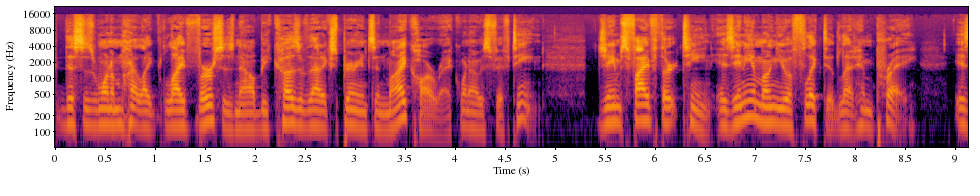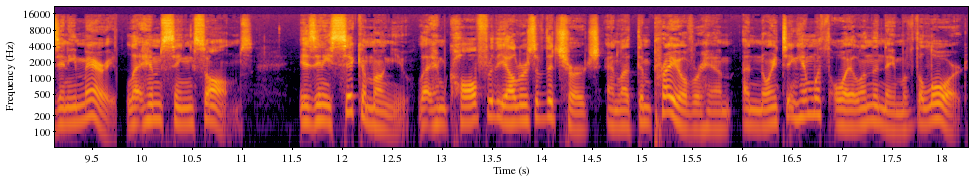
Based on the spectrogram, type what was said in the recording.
this is one of my like life verses now because of that experience in my car wreck when i was 15 james 5:13 is any among you afflicted let him pray is any merry let him sing psalms is any sick among you let him call for the elders of the church and let them pray over him anointing him with oil in the name of the lord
